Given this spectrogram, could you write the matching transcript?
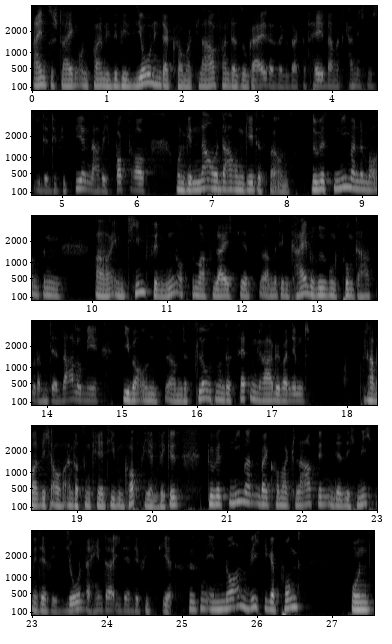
einzusteigen und vor allem diese Vision hinter Komma klar fand er so geil, dass er gesagt hat, hey, damit kann ich mich identifizieren, da habe ich Bock drauf und genau darum geht es bei uns. Du wirst niemanden bei uns im, äh, im Team finden, ob du mal vielleicht jetzt äh, mit dem Kai Berührungspunkte hast oder mit der Salome, die bei uns ähm, das Closen und das Setten gerade übernimmt, aber sich auch einfach zum kreativen Kopf hier entwickelt. Du wirst niemanden bei Komma klar finden, der sich nicht mit der Vision dahinter identifiziert. Das ist ein enorm wichtiger Punkt, und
